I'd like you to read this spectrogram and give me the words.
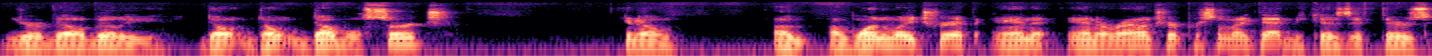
your availability. Don't don't double search. You know, a, a one way trip and and a round trip or something like that. Because if there's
